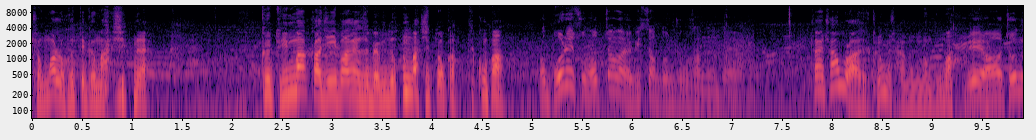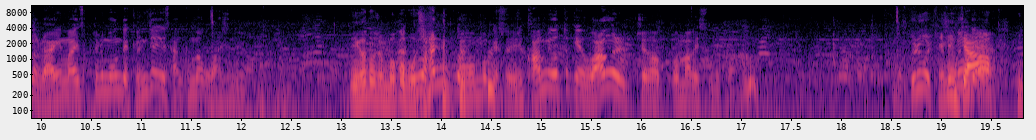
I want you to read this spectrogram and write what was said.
정말로 그때 그 맛이네. 그 뒷맛까지 입안에서 맴도는 맛이 똑같구만. 어, 버릴 순 없잖아요. 비싼 돈 주고 샀는데. 그냥 참으로 아이스크림을 잘 먹는구만. 예, 아, 저는 라임 아이스크림 먹는데 굉장히 상큼하고 맛있네요. 이것도 좀 아, 먹어보지. 그거 한 입도 못 먹겠어요. 감히 어떻게 왕을 제가 범하겠습니까? 그리고 재밌는 진짜? 게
